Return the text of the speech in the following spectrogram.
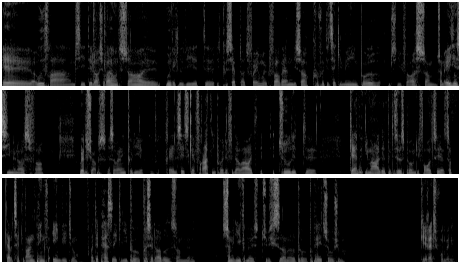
Øh, og ud fra man siger, det også i røven, så øh, udviklede vi et, øh, et koncept og et framework for, hvordan vi så kunne få det til at give mening, både man siger, for os som, som agency, men også for webshops. Altså, hvordan kunne de reelt set skabe forretning på det? For der var jo et, et, et tydeligt øh, gap i markedet på det tidspunkt i forhold til, at så der betalte du mange penge for én video, og det passede ikke lige på, på setup'et, som, øh, som en e-commerce typisk sidder med på, på paid social. Giver rigtig god mening.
